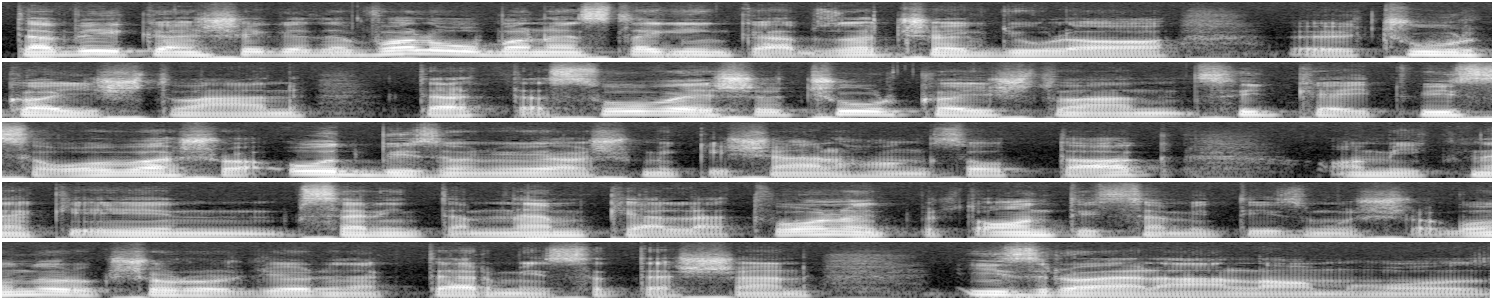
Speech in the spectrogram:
tevékenysége, de valóban ezt leginkább Zacsek Gyula, Csurka István tette szóva, és a Csurka István cikkeit visszaolvasva ott bizony olyasmik is elhangzottak, amiknek én szerintem nem kellett volna, itt most antiszemitizmusra gondolok, Soros Györgynek természetesen Izrael államhoz,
